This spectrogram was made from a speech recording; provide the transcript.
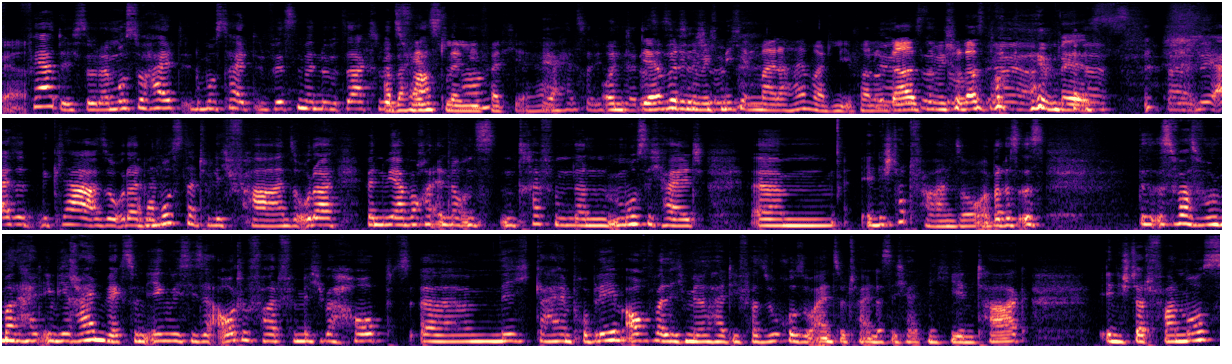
Ja. fertig. So, dann musst du halt, du musst halt wissen, wenn du sagst, du willst Aber Hensler haben. liefert hierher. Ja, Hensler liefert und das der würde nämlich schlimm. nicht in meine Heimat liefern. Und Ja, da ist nämlich so. schon das Ja, ja. Problem. Mist. Äh, nee, also klar, so, oder du musst natürlich fahren. So, oder wenn wir am Wochenende uns treffen, dann muss ich halt ähm, in die Stadt fahren. So. Aber das ist, das ist was, wo man halt irgendwie reinwächst. Und irgendwie ist diese Autofahrt für mich überhaupt ähm, nicht gar kein Problem. Auch weil ich mir halt die versuche so einzuteilen, dass ich halt nicht jeden Tag in die Stadt fahren muss,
